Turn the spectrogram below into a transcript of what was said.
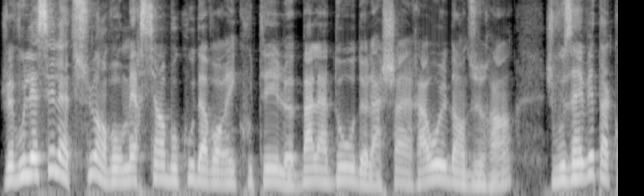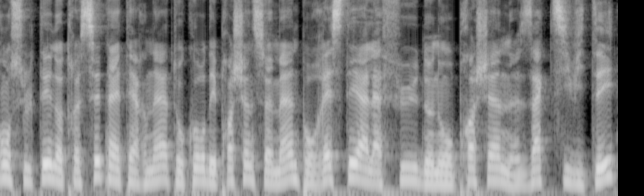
Je vais vous laisser là-dessus en vous remerciant beaucoup d'avoir écouté le balado de la chaire Raoul d'Endurant. Je vous invite à consulter notre site Internet au cours des prochaines semaines pour rester à l'affût de nos prochaines activités.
